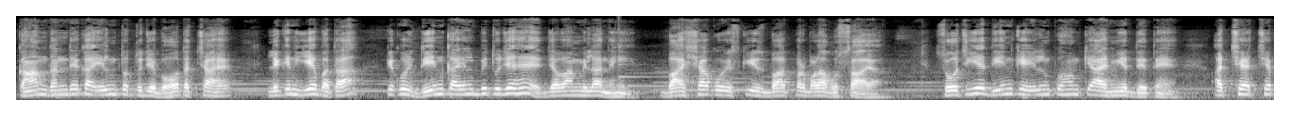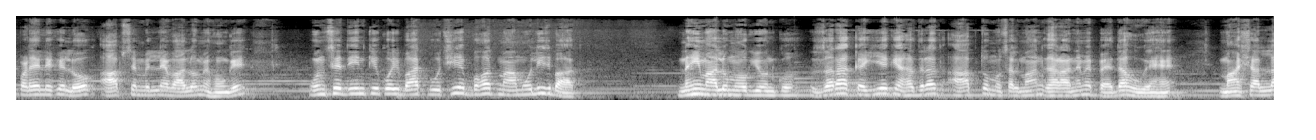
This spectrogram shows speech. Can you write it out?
کام دھندے کا علم تو تجھے بہت اچھا ہے، لیکن یہ بتا کہ کچھ دین کا علم بھی تجھے ہے، جواب ملا نہیں۔ بادشاہ کو اس کی اس بات پر بڑا غصہ آیا۔ سوچئے دین کے علم کو ہم کیا اہمیت دیتے ہیں؟ اچھے اچھے پڑھے لکھے لوگ آپ سے ملنے والوں میں ہوں گے۔ ان سے دین کی کوئی بات پوچھئے، بہت معمولی بات۔ نہیں معلوم ہوگی ان کو۔ ذرا کہیے کہ حضرت، آپ تو مسلمان گھرانے میں پیدا ہوئے ہیں۔ ماشاءاللہ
